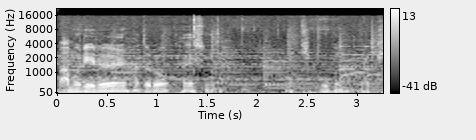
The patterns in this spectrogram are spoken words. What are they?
마무리를 하도록 하겠습니다. 예, 뒷부분 이렇게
